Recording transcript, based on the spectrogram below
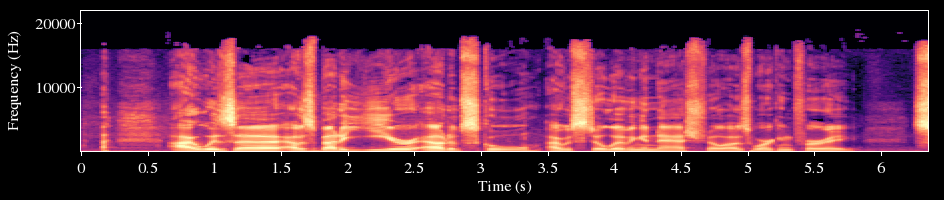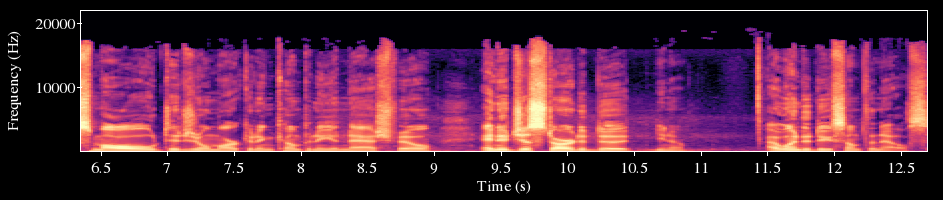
I was uh, I was about a year out of school. I was still living in Nashville. I was working for a small digital marketing company in Nashville, and it just started to you know I wanted to do something else.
